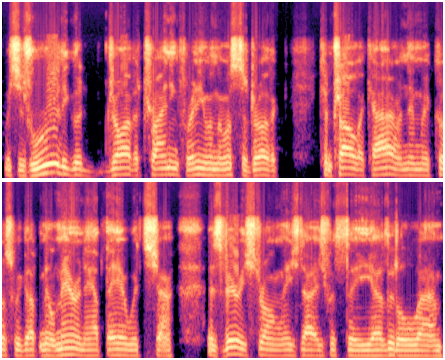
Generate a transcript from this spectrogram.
which is really good driver training for anyone that wants to drive a control a car. And then of course we got Millmerran out there, which uh, is very strong these days with the uh, little um,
